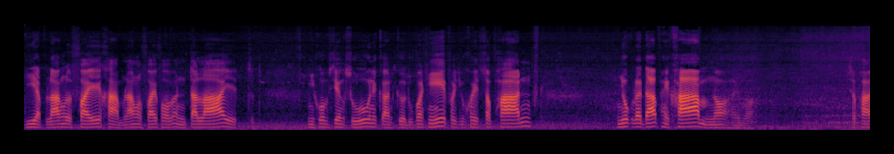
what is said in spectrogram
เหยียบรางรถไฟข้ามรางรถไฟเพราะมันอันตราย มีความเสี่ยงสูงในการเกิดอุบัติเหตุเพิ่นจึงค่อยสะพาน ยกระดับให้ข้ามเนาะให้บ่สะพาน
